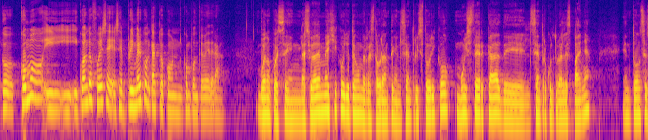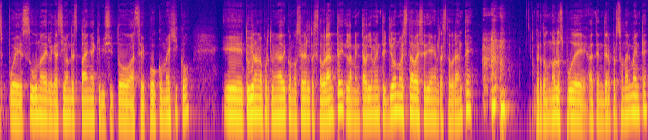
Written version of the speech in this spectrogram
cómo y, cuándo fue ese, primer contacto con, con Pontevedra. Bueno, pues en la Ciudad de México yo tengo mi restaurante en el centro histórico, muy cerca del Centro Cultural de España. Entonces, pues hubo una delegación de España que visitó hace poco México. Eh, tuvieron la oportunidad de conocer el restaurante. Lamentablemente yo no estaba ese día en el restaurante. Perdón, no los pude atender personalmente.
